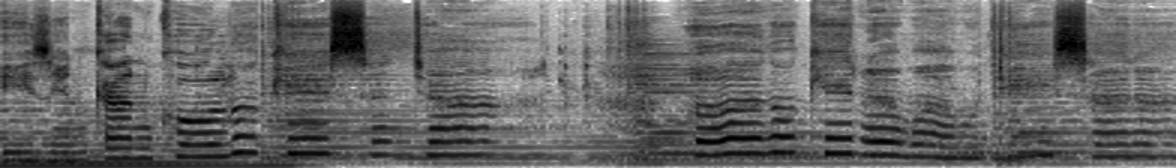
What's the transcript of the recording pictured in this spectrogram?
Izinkan ku lukis senja Mengukir namamu di sana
